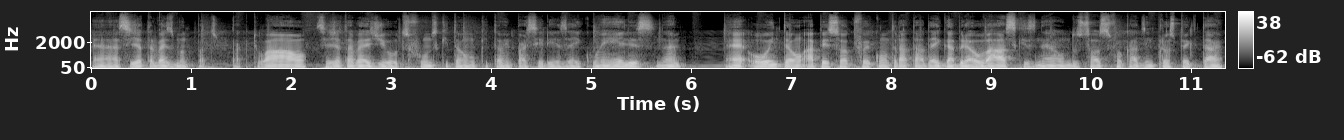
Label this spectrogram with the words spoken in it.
é, seja através do Banco Pactual, seja através de outros fundos que estão que em parcerias aí com eles, né? É, ou então a pessoa que foi contratada aí, Gabriel Vasques, né, um dos sócios focados em prospectar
